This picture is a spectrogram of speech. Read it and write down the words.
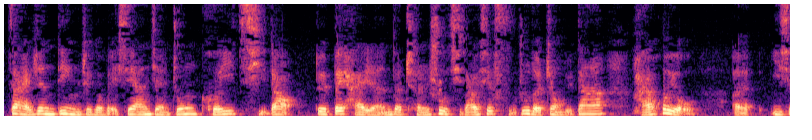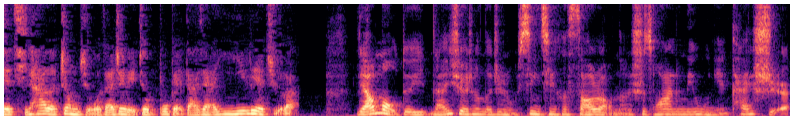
在认定这个猥亵案件中可以起到对被害人的陈述起到一些辅助的证据。当然还会有呃一些其他的证据，我在这里就不给大家一一列举了。梁某对男学生的这种性侵和骚扰呢，是从二零零五年开始，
